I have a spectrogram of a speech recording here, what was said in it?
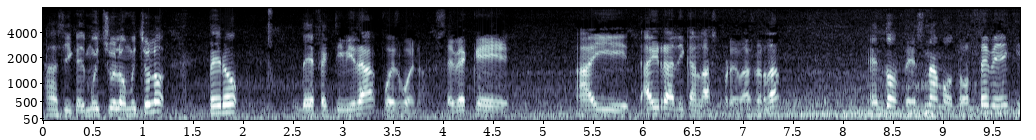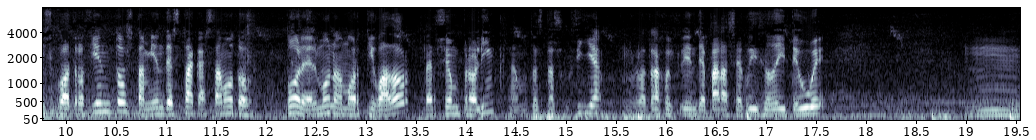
Así que muy chulo, muy chulo, pero de efectividad, pues bueno, se ve que ahí, ahí radican las pruebas, ¿verdad? Entonces, una moto CBX 400, también destaca esta moto por el mono amortiguador, versión ProLink, la moto está sucilla, nos la trajo el cliente para servicio de ITV. Mm.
